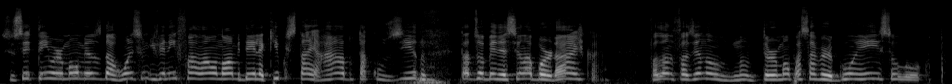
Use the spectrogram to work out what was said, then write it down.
Se você tem o irmão mesmo da Rony, você não devia nem falar o nome dele aqui, porque está errado, tá cozido, tá desobedecendo a abordagem, cara. Falando, fazendo no teu irmão passar vergonha aí, seu louco. Tá.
